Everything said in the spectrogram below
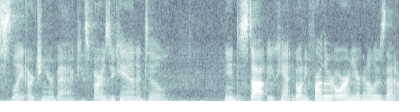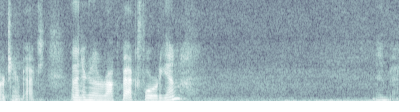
slight arch in your back as far as you can until you need to stop, you can't go any farther, or you're going to lose that arch in your back. And then you're going to rock back forward again and back.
